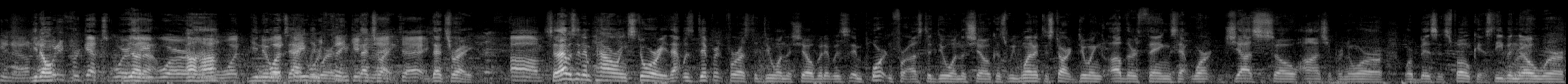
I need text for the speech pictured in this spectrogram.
You know, you nobody forgets where no, they no. were uh-huh. and what, you knew what exactly they were thinking That's that right. day. That's right. Um, so that was an empowering story. That was different for us to do on the show, but it was important for us to do on the show because we wanted to start doing other things that weren't just so entrepreneur or business focused. Even though we're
